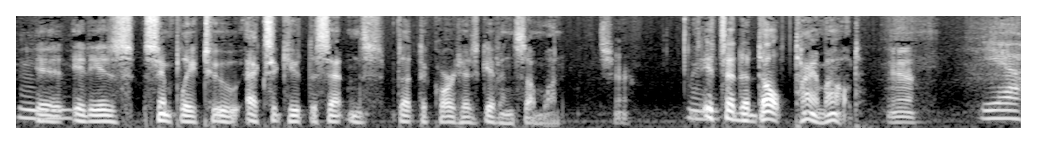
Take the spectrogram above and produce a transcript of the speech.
It, it is simply to execute the sentence that the court has given someone. Sure. It's an adult timeout. Yeah. Yeah.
